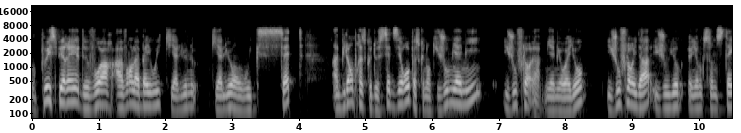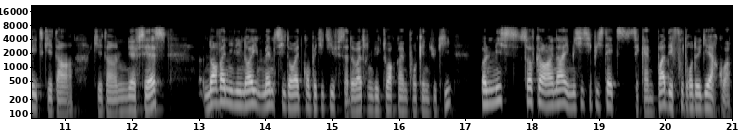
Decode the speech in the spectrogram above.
on peut espérer de voir avant la bye week qui a lieu, qui a lieu en week 7 un bilan presque de 7-0 parce que donc il joue Miami, il joue Florida, Miami Ohio, il joue Florida, il joue Youngstown State qui est un qui est un FCS, Northern Illinois, même s'il devrait être compétitif, ça devrait être une victoire quand même pour Kentucky. Ole Miss, South Carolina et Mississippi State, c'est quand même pas des foudres de guerre, quoi.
